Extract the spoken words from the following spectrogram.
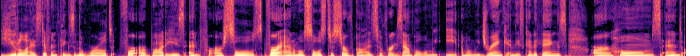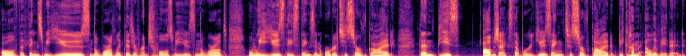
utilize different things in the world for our bodies and for our souls, for our animal souls to serve God. So, for example, when we eat and when we drink and these kind of things, our homes and all of the things we use in the world, like the different tools we use in the world, when we use these things in order to serve God, then these objects that we're using to serve God become elevated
